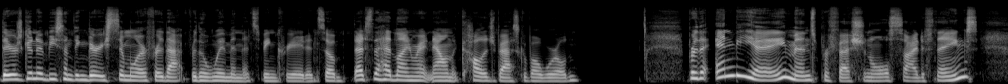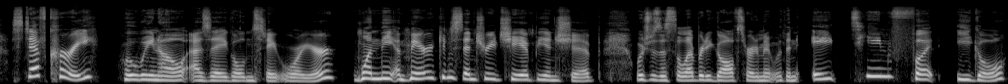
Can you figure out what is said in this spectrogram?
There's going to be something very similar for that for the women that's being created. So that's the headline right now in the college basketball world. For the NBA men's professional side of things, Steph Curry who we know as a Golden State Warrior, won the American Century Championship, which was a celebrity golf tournament with an 18 foot eagle.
